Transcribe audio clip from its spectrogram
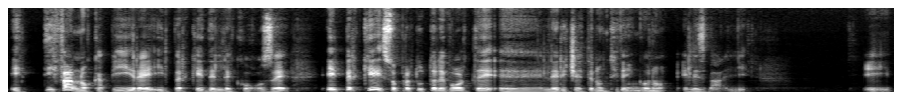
e ti fanno capire il perché delle cose e il perché soprattutto alle volte eh, le ricette non ti vengono e le sbagli. E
